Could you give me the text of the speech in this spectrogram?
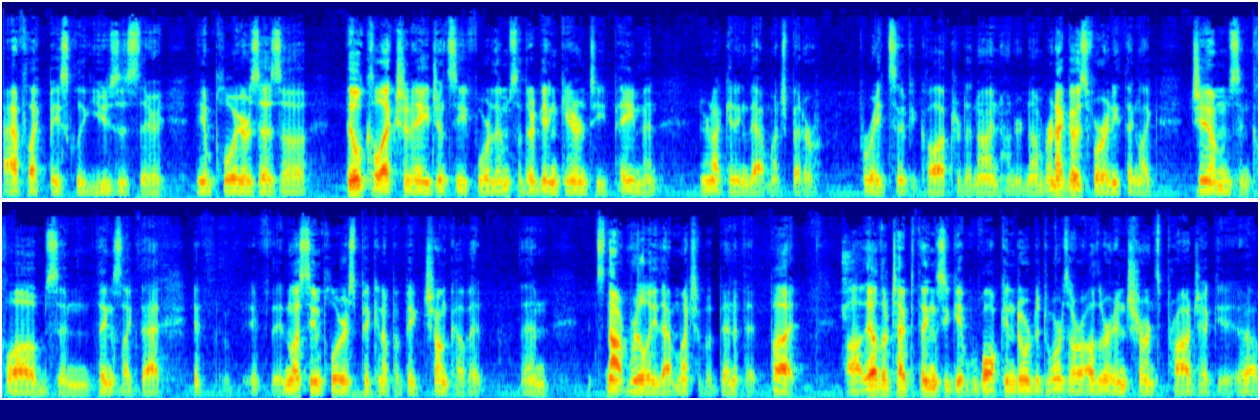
Aflac basically uses their the employers as a bill collection agency for them, so they're getting guaranteed payment. They're not getting that much better rates if you call after the 900 number, and that goes for anything like gyms and clubs and things like that. If, if unless the employer is picking up a big chunk of it, then it's not really that much of a benefit. But uh, the other type of things you get walk-in door to doors are other insurance project uh,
